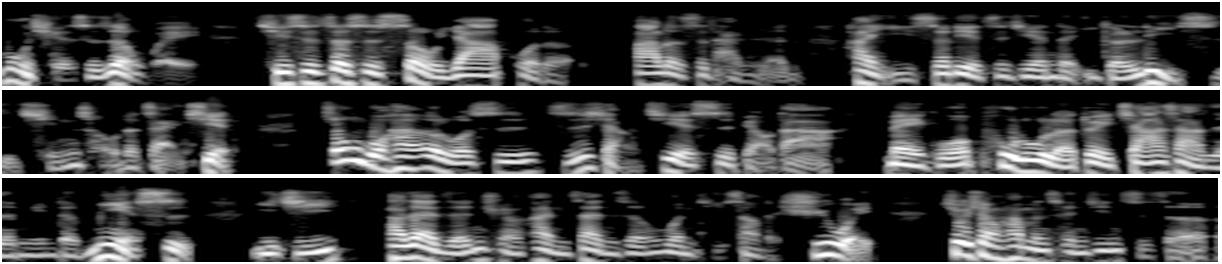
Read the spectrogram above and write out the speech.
目前是认为，其实这是受压迫的巴勒斯坦人和以色列之间的一个历史情仇的展现。中国和俄罗斯只想借势表达美国暴露了对加沙人民的蔑视，以及他在人权和战争问题上的虚伪，就像他们曾经指责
